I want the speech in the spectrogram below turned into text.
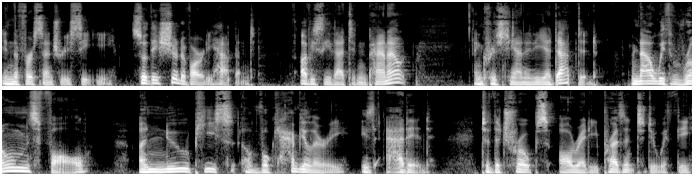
in the first century CE. So they should have already happened. Obviously, that didn't pan out, and Christianity adapted. Now, with Rome's fall, a new piece of vocabulary is added to the tropes already present to do with the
